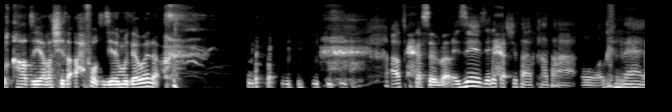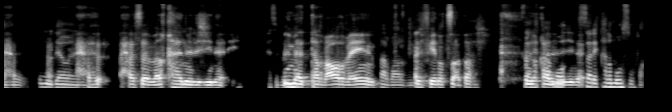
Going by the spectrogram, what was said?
القاضيه رشيدة أحفظ ديال المداوله عرفت كيف حسب عزيز عليك هادشي تاع القضاء والخراج والمداولة. حسب القانون الجنائي. حسب المادة 44 44 2019 من القانون الجنائي. السرقه الموصوفة.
